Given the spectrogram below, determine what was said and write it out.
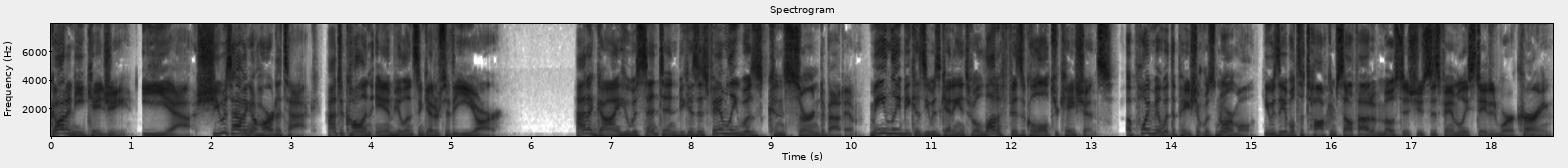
Got an EKG. Yeah, she was having a heart attack. Had to call an ambulance and get her to the ER had a guy who was sent in because his family was concerned about him, mainly because he was getting into a lot of physical altercations. Appointment with the patient was normal. He was able to talk himself out of most issues his family stated were occurring.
